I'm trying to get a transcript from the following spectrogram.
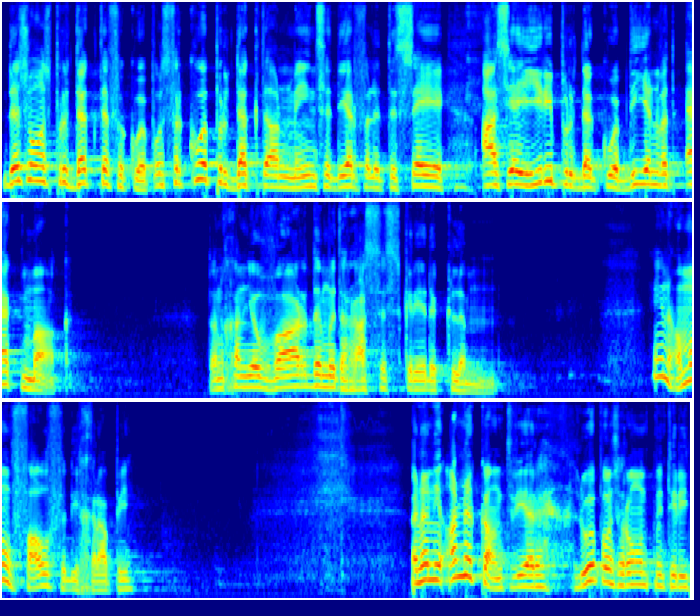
dis hoe ons produkte verkoop. Ons verkoop produkte aan mense deur vir hulle te sê as jy hierdie produk koop, die een wat ek maak, dan gaan jou waarde met rasse skrede klim. En almal val vir die grappie. En aan die ander kant weer loop ons rond met hierdie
